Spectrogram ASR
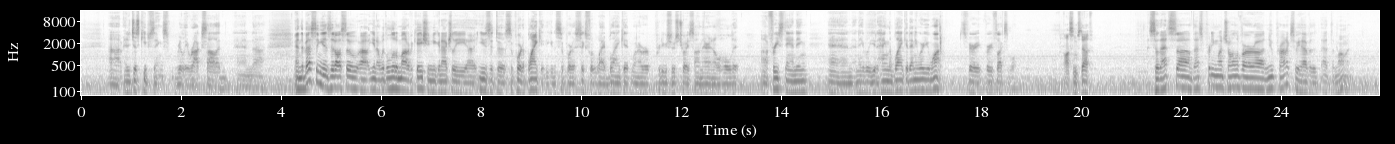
Um, and it just keeps things really rock solid. And uh, and the best thing is it also, uh, you know, with a little modification, you can actually uh, use it to support a blanket. You can support a six foot wide blanket, whenever producer's choice on there, and it'll hold it uh, freestanding and enable you to hang the blanket anywhere you want. It's very very flexible. awesome stuff So that's uh, that's pretty much all of our uh, new products we have at the, at the moment.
